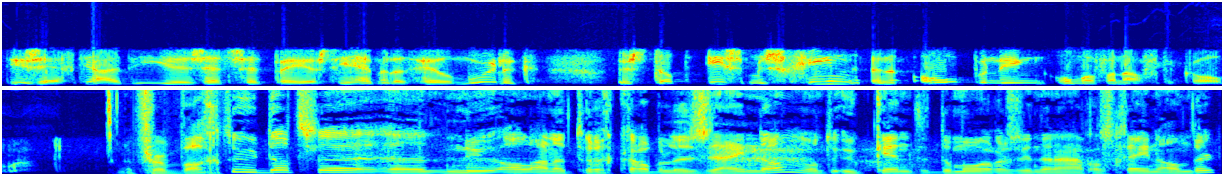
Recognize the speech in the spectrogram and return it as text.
Die zegt, ja, die ZZP'ers die hebben het heel moeilijk. Dus dat is misschien een opening om er vanaf te komen. Verwacht u dat ze uh, nu al aan het terugkrabbelen zijn dan? Want u kent de morgens in Den Haag als geen ander.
